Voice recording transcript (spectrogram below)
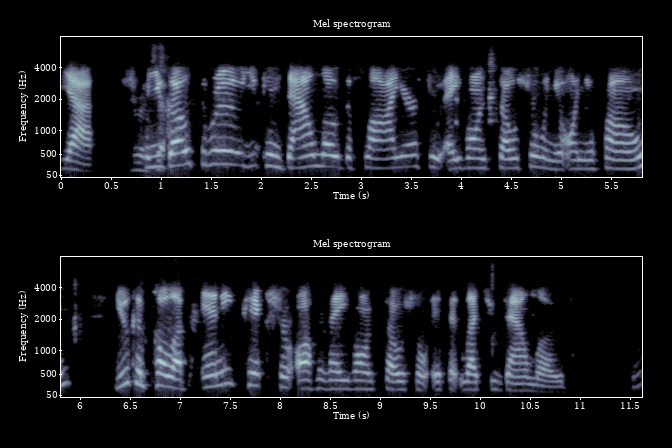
Yeah. You're a When you go through, you can download the flyer through Avon Social when you're on your phone. You can pull up any picture off of Avon Social if it lets you download. Ooh,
